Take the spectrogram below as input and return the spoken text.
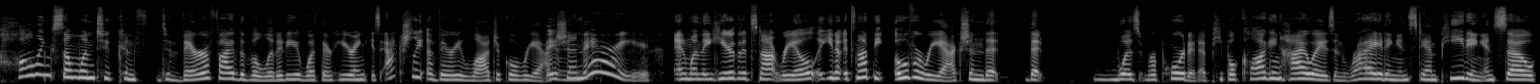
calling someone to conf- to verify the validity of what they're hearing is actually a very logical It reaction. very. and when they hear that it's not real, you know, it's not the overreaction that that was reported of people clogging highways and rioting and stampeding. And so,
